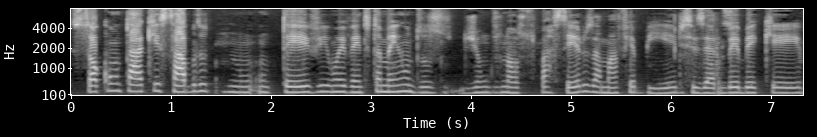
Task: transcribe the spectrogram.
Só contar que sábado teve um evento também um dos, de um dos nossos parceiros, a Máfia Bia. Eles fizeram um BBQ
